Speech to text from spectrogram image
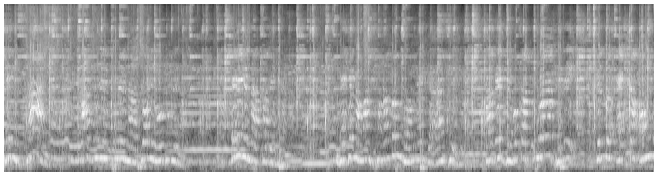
সেই পুড়ে না জলেও ডুবে না আমার দেহটা পুরা ঘেরে কিন্তু একটা অঙ্গ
